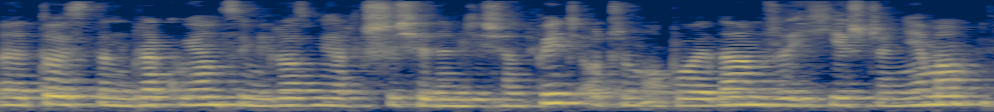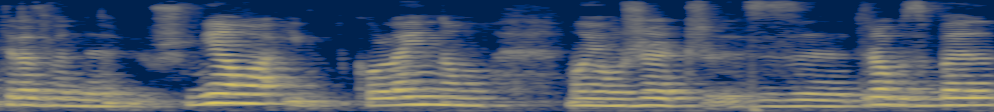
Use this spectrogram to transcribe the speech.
Y, To jest ten brakujący mi rozmiar 3,75, o czym opowiadałam, że ich jeszcze nie mam i teraz będę już miała i kolejną moją rzecz z Drops Bell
